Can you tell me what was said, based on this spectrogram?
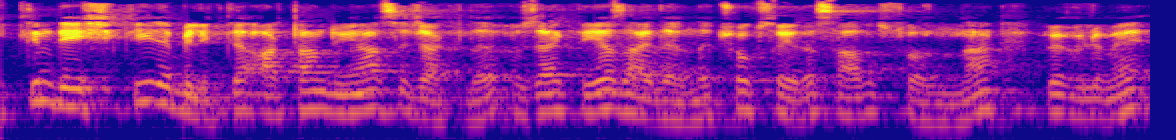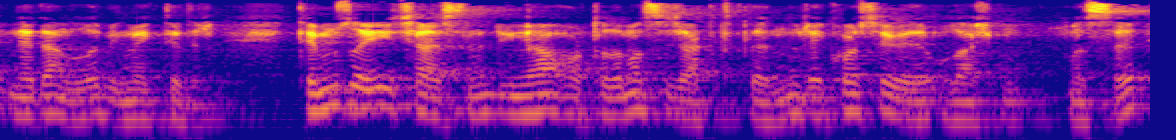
İklim değişikliği ile birlikte artan dünya sıcaklığı özellikle yaz aylarında çok sayıda sağlık sorununa ve ölüme neden olabilmektedir. Temmuz ayı içerisinde dünya ortalama sıcaklıklarının rekor seviyelere ulaşması,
